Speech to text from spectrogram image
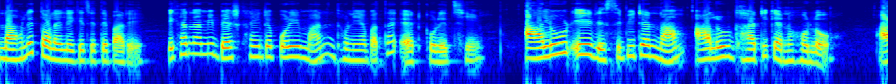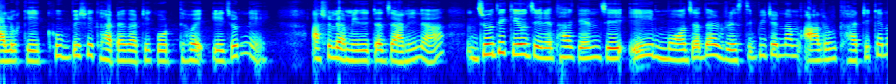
না হলে তলায় লেগে যেতে পারে। এখানে আমি বেশ খানিকটা পরিমাণ ধনিয়া পাতা অ্যাড করেছি। আলুর এই রেসিপিটার নাম আলুর ঘাটি কেন হলো? আলুকে খুব বেশি ঘাটাঘাটি করতে হয় এজন্যে? আসলে আমি এটা জানি না। যদি কেউ জেনে থাকেন যে এই মজাদার রেসিপিটার নাম আলুর ঘাটি কেন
